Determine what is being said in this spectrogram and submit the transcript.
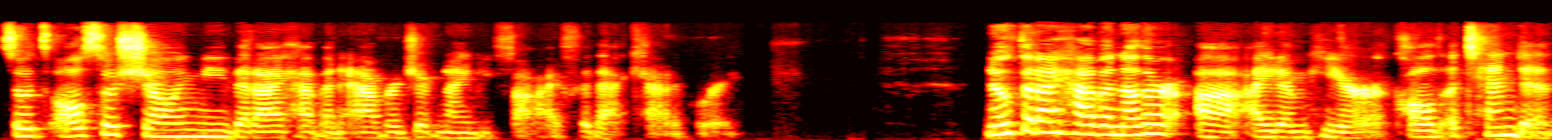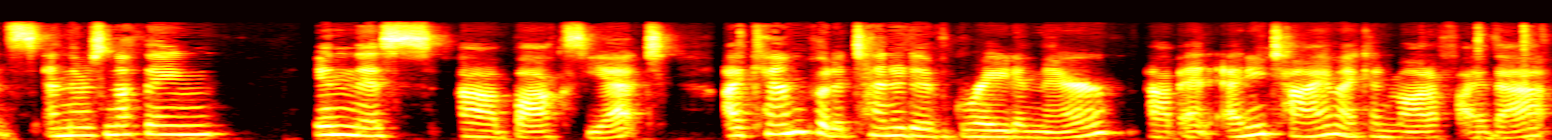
so it's also showing me that I have an average of 95 for that category. Note that I have another uh, item here called attendance, and there's nothing in this uh, box yet. I can put a tentative grade in there uh, at any time. I can modify that.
